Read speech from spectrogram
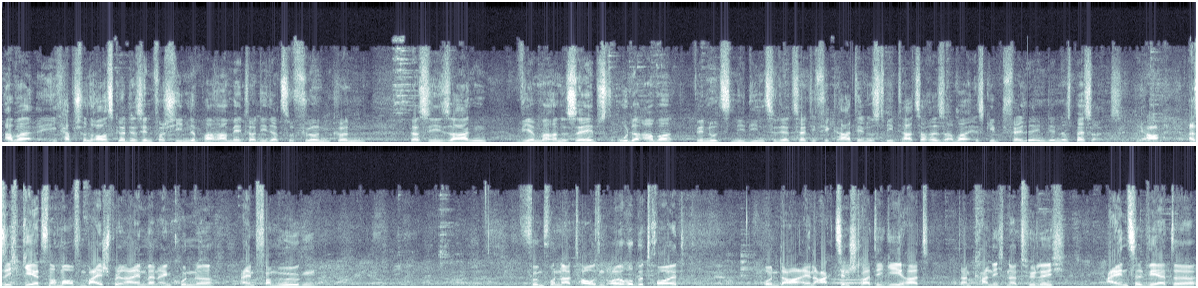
Aber ich habe schon rausgehört, es sind verschiedene Parameter, die dazu führen können, dass Sie sagen, wir machen es selbst oder aber wir nutzen die Dienste der Zertifikateindustrie. Tatsache ist aber, es gibt Fälle, in denen das besser ist. Ja, also ich gehe jetzt noch mal auf ein Beispiel ein. Wenn ein Kunde ein Vermögen 500.000 Euro betreut und da eine Aktienstrategie hat, dann kann ich natürlich Einzelwerte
